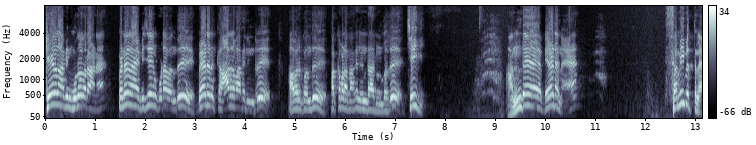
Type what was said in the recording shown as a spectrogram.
கேரளாவின் முதல்வரான பினராயி விஜயன் கூட வந்து வேடனுக்கு ஆதரவாக நின்று அவருக்கு வந்து பக்கபலமாக நின்றார் என்பது செய்தி. அந்த வேடனை சமீபத்தில்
